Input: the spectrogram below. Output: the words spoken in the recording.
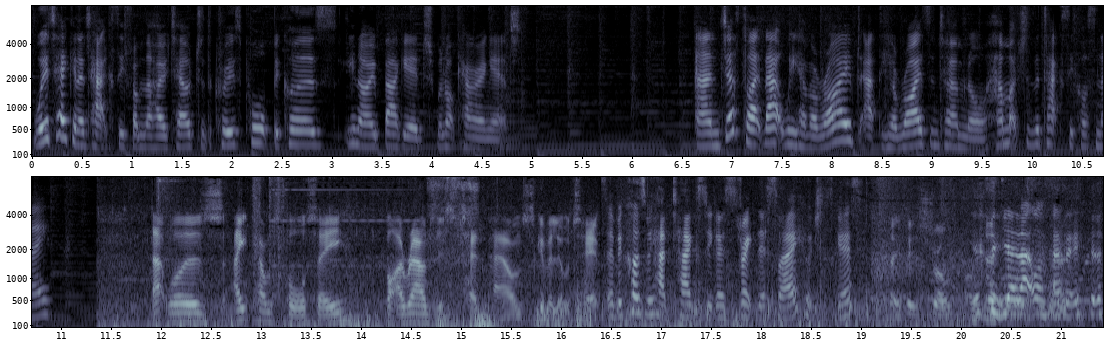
We're taking a taxi from the hotel to the cruise port because, you know, baggage, we're not carrying it. And just like that, we have arrived at the Horizon Terminal. How much did the taxi cost, Nath? That was £8.40, but I rounded it to £10 to give a little tip. So because we had tags, we go straight this way, which is good. Take it strong. yeah, that one's heavy.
